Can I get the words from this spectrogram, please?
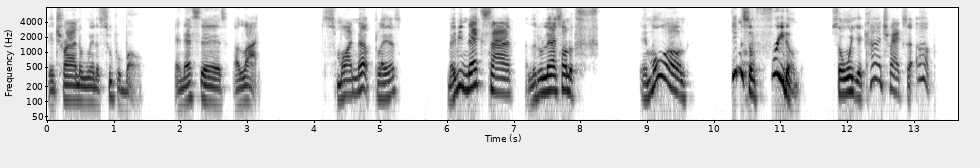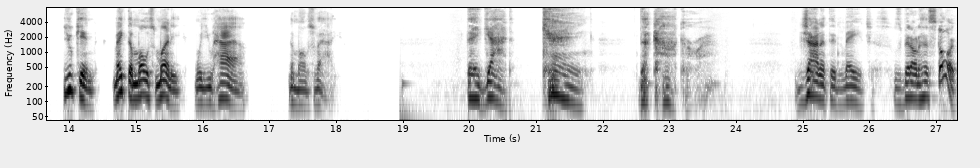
than trying to win a Super Bowl. And that says a lot. Smarten up, players. Maybe next time, a little less on the and more on getting some freedom. So when your contracts are up, you can make the most money when you have the most value. They got Kang the Conqueror. Jonathan Majors, who's been on a historic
